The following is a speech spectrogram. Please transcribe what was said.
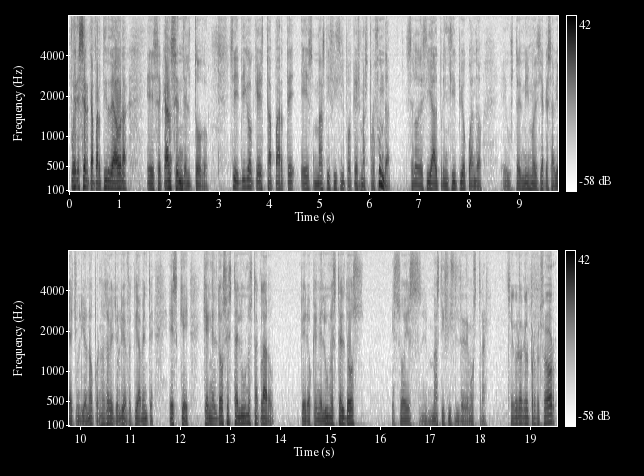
puede ser que a partir de ahora eh, se cansen del todo. Sí, digo que esta parte es más difícil porque es más profunda se lo decía al principio cuando eh, usted mismo decía que se había hecho un lío. No, pues no se había hecho un lío, efectivamente. Es que, que en el 2 está el 1 está claro, pero que en el 1 esté el 2, eso es eh, más difícil de demostrar. Seguro que el profesor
